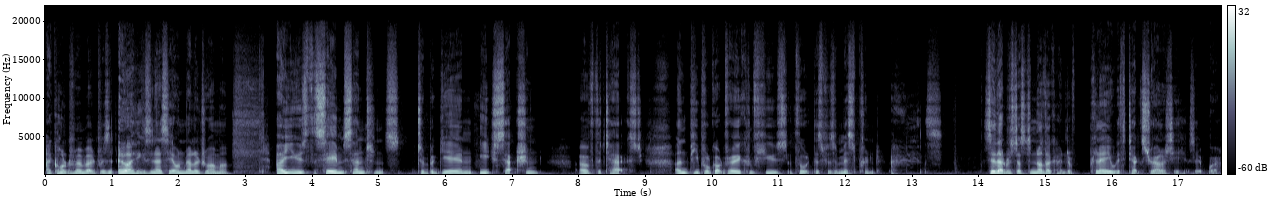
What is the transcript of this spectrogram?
I can't remember, it was, oh, I think it's an essay on melodrama. I used the same sentence to begin each section of the text, and people got very confused and thought this was a misprint. so that was just another kind of play with textuality, as it were.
